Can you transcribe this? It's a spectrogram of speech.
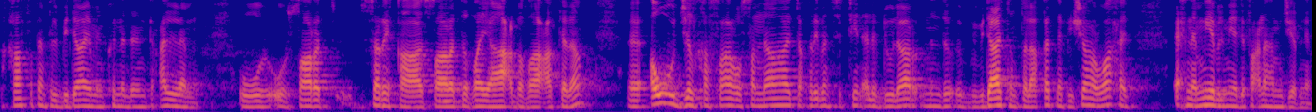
خاصة في البداية من كنا نتعلم وصارت سرقة صارت ضياع بضاعة كذا. آه، أوج الخسارة وصلناها تقريبا 60 ألف دولار منذ بداية انطلاقتنا في شهر واحد. إحنا 100% دفعناها من جيبنا.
